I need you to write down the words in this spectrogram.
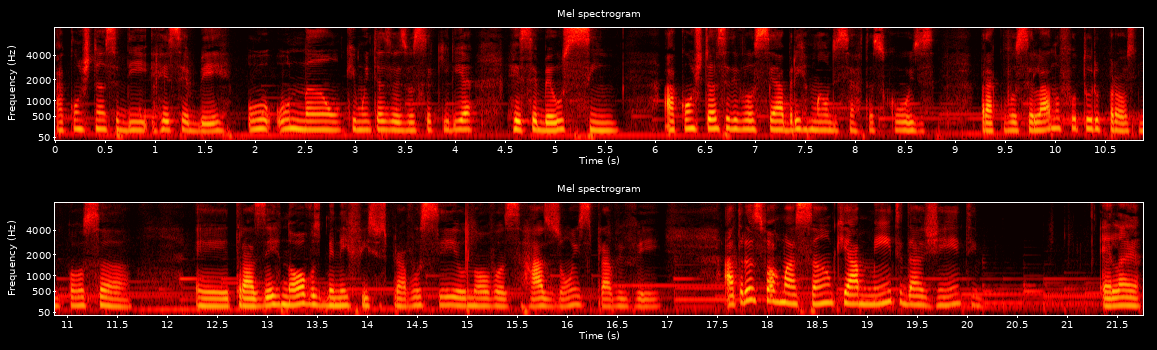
a constância de receber o, o não, que muitas vezes você queria receber o sim, a constância de você abrir mão de certas coisas para que você lá no futuro próximo possa é, trazer novos benefícios para você ou novas razões para viver. A transformação que a mente da gente ela,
